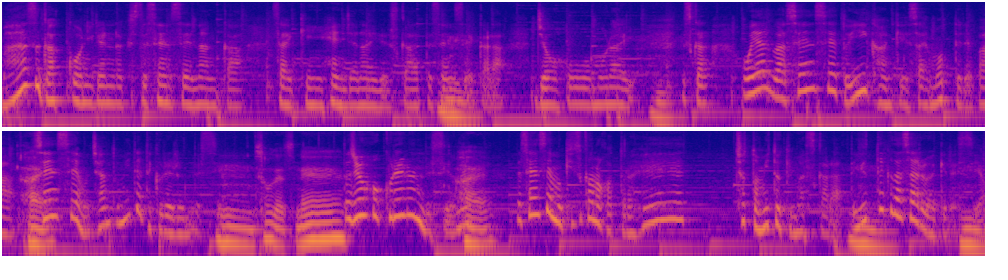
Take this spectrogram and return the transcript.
まず学校に連絡して先生なんか最近変じゃないですかって先生から情報をもらい、ですから親が先生といい関係さえ持ってれば、はい先生もちゃんと見ててくれるんですよ。うん、そうですね。情報くれるんですよね、はい。で先生も気づかなかったら「へえちょっと見ときますから」って言ってくださるわけですよ。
